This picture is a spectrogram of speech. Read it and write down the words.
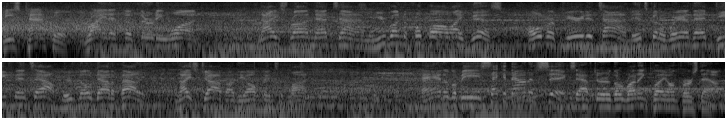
He's tackled right at the 31. Nice run that time. When you run the football like this, over a period of time, it's going to wear that defense out. There's no doubt about it. Nice job by the offensive line. And it'll be second down and six after the running play on first down.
